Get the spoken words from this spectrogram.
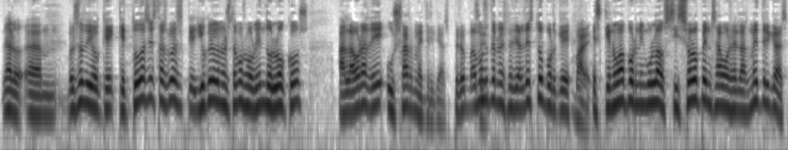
Claro, em, por eso digo que, que todas estas cosas que yo creo que nos estamos volviendo locos a la hora de usar métricas. Pero vamos a hacer un especial de esto porque Vale. es que no va por ningún lado. Si solo pensamos en las métricas,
